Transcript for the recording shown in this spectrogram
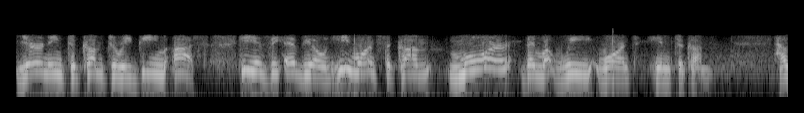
yearning to come to redeem us. He is the Evion. He wants to come more than what we want him to come. How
